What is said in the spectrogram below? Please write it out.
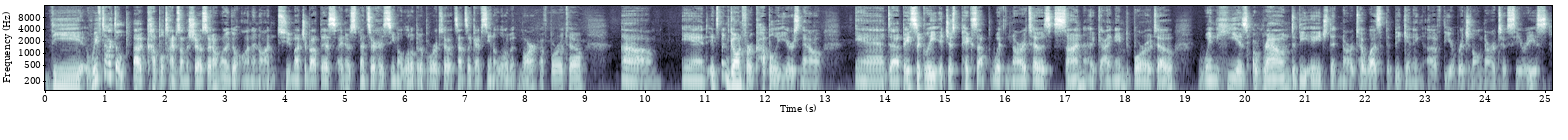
the we've talked a, a, couple times on the show, so I don't want to go on and on too much about this. I know Spencer has seen a little bit of Boruto. It sounds like I've seen a little bit more of Boruto, um, and it's been going for a couple of years now. And uh, basically, it just picks up with Naruto's son, a guy named Boruto, when he is around the age that Naruto was at the beginning of the original Naruto series.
